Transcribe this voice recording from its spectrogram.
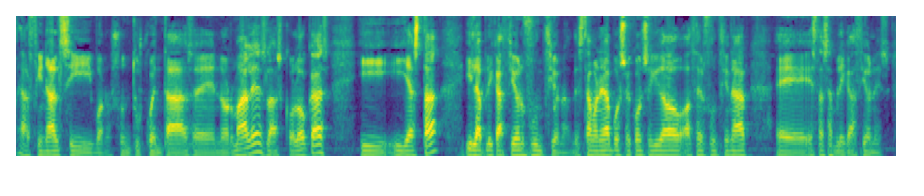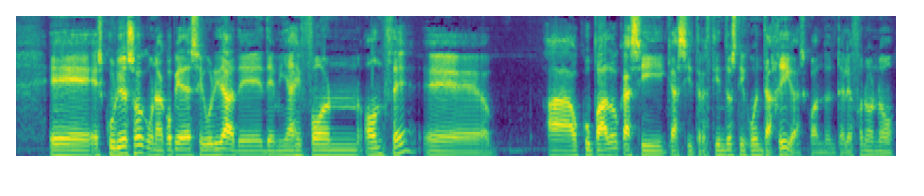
al final, si bueno, son tus cuentas eh, normales, las colocas y, ya está. Y la aplicación funciona. De esta manera, pues he conseguido hacer funcionar eh, estas aplicaciones. Eh, es curioso que una copia de seguridad de, de mi iPhone 11 ha ocupado casi, casi 350 gigas, cuando el teléfono no,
